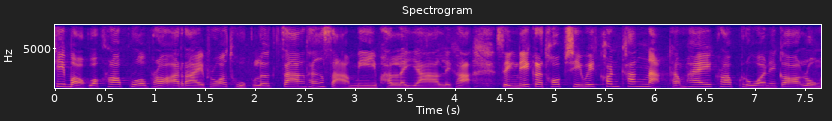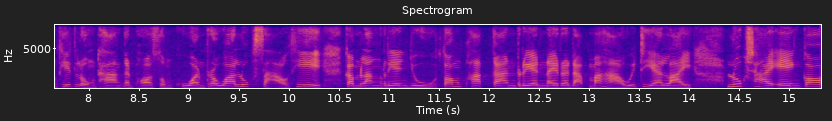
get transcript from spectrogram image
ที่บอกว่าครอบครัวเพราะอะไร เพราะว่าถูกเลิกจ้างทั้งสามีภรรยาเลยค่ะ สิ่งนี้กระทบชีวิตค่อนข้างหนักทำให้ครอบครัวนี่ก็หลงทิศหลงทางกันพอสมควร เพราะว่าลูกสาวที่กำลังเรียนอยู่ต้องพักการเรียนในระดับมหาวิทยาลัย ลูกชายเองก็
